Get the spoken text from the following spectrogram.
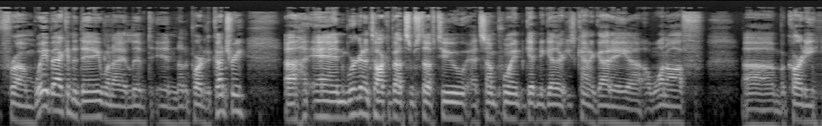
from way back in the day when I lived in another part of the country. Uh, and we're going to talk about some stuff too at some point getting together. He's kind of got a, uh, a one-off uh, McCarty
